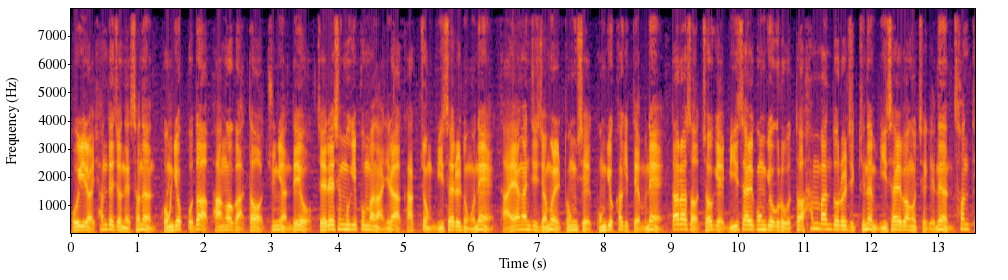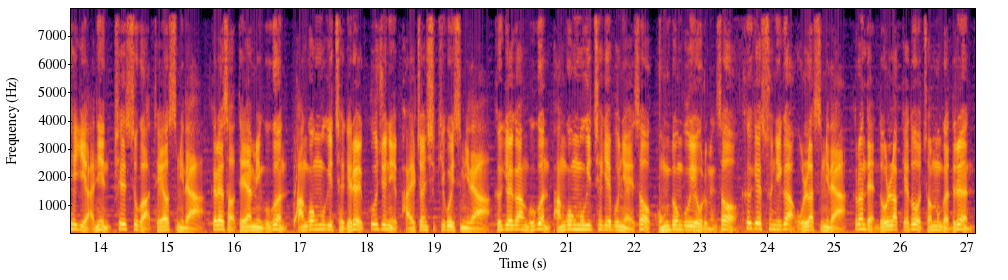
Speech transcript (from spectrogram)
오히려 현대전에서는 공격보다 방어가 더 중요한데요. 재래식 무기뿐만 아니라 각종 미사일을 동원해 다양한 지점을 동시에 공격하기 때문에 따라서 적의 미사일 공격으로부터 한반도를 지키는 미사일 방어 체계는 선택이 아닌 필수가 되었습니다. 그래서 대한민국은 방공무기 체계를 꾸준히 발전시키고 있습니다. 그 결과 한국은 방공무기 체계 분야에서 공동구에 오르면서 크게 순위가 올랐습니다. 그런데 놀랍게도 전문가들은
